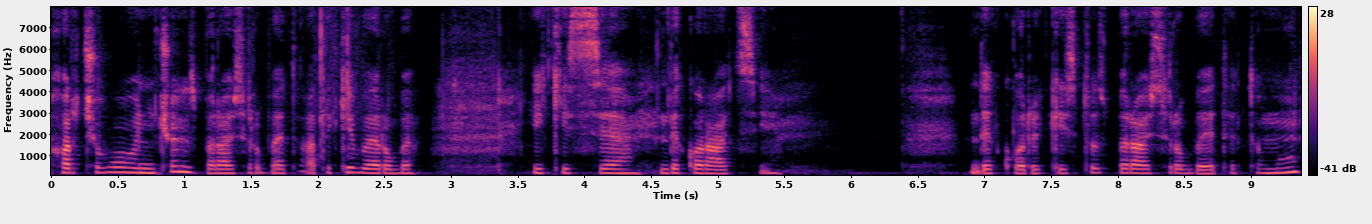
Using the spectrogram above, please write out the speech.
харчового нічого не збираюсь робити, а такі вироби, якісь е, декорації. Декор якийсь, то збираюсь робити, тому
